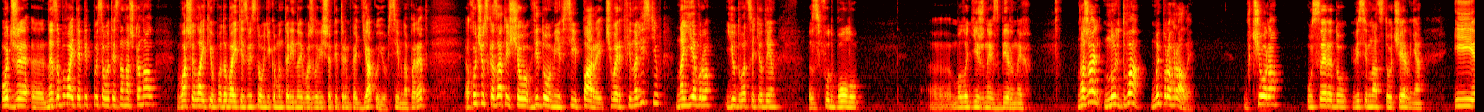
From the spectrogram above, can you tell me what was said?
Отже, е, не забувайте підписуватись на наш канал. Ваші лайки, вподобайки, змістовні коментарі найважливіша підтримка. Дякую всім наперед. Е, Хочу сказати, що відомі всі пари чвертьфіналістів на Євро Ю-21 з футболу е, молодіжних збірних. На жаль, 0-2 ми програли. Вчора, у середу, 18 червня, і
